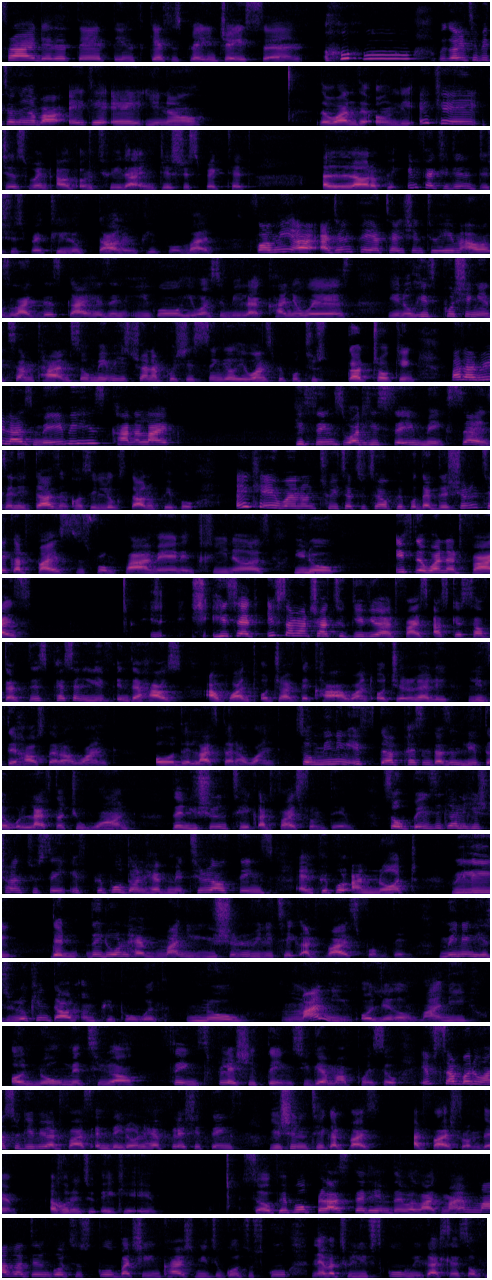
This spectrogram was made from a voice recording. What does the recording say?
Friday the 13th, guess is playing Jason. We're going to be talking about AKA, you know, the one, the only. AKA just went out on Twitter and disrespected a lot of people. In fact, he didn't disrespect, he looked down on people. But for me, I, I didn't pay attention to him. I was like, this guy has an ego. He wants to be like Kanye West. You know, he's pushing it sometimes. So maybe he's trying to push his single. He wants people to start talking. But I realized maybe he's kind of like, he thinks what he's saying makes sense and it doesn't because he looks down on people. AKA went on Twitter to tell people that they shouldn't take advices from barmen and cleaners. You know, if they want advice, he said if someone tries to give you advice ask yourself that this person live in the house i want or drive the car i want or generally live the house that i want or the life that i want. So meaning if that person doesn't live the life that you want then you shouldn't take advice from them. So basically he's trying to say if people don't have material things and people are not really then they don't have money you shouldn't really take advice from them. Meaning he's looking down on people with no money or little money or no material things, fleshy things. You get my point. So if somebody wants to give you advice and they don't have fleshy things, you shouldn't take advice advice from them, according to AKA. So people blasted him. They were like, My mother didn't go to school, but she encouraged me to go to school, never to leave school, regardless of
